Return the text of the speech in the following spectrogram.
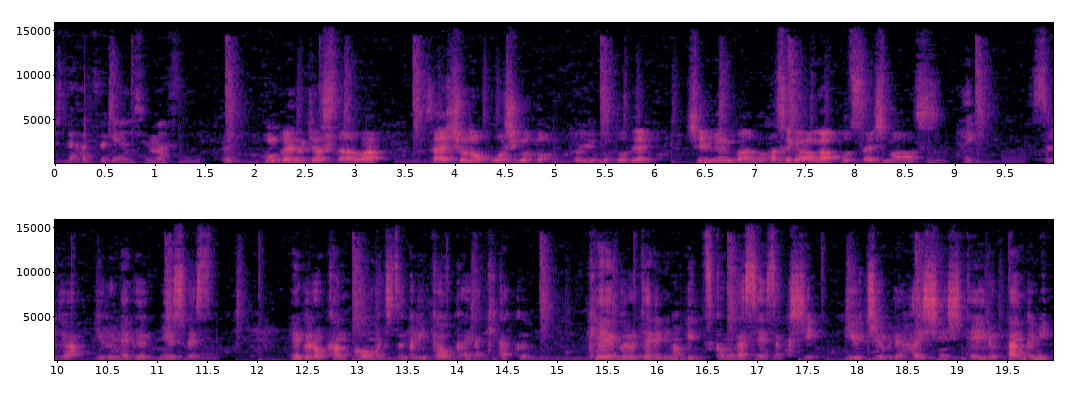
して発言します。はい、今回のキャスターは最初のお仕事ということで新メンバーの長谷川がお伝えします。はい。それでは、ゆるめぐニュースです。目黒観光まちづくり協会が企画、ケーブルテレビのイッツコムが制作し、YouTube で配信している番組、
